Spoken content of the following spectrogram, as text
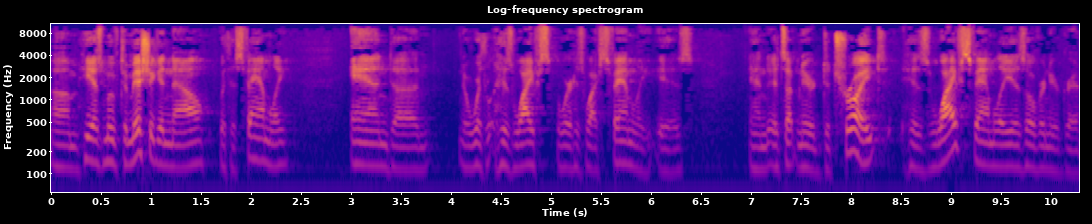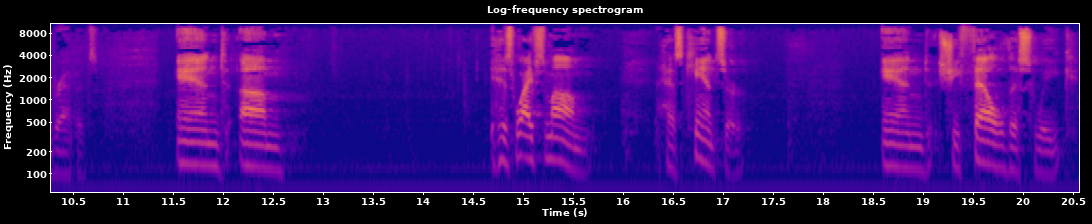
Um, he has moved to Michigan now with his family, and uh, with his wife's where his wife's family is, and it's up near Detroit. His wife's family is over near Grand Rapids, and um, his wife's mom has cancer, and she fell this week,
